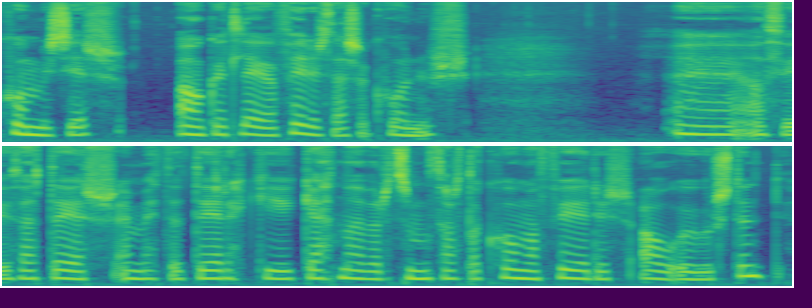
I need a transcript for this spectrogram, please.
komið sér ágætlega fyrir þessa konur. Uh, af því þetta er, einmitt, þetta er ekki getnaðverð sem þú þarfst að koma fyrir á augur stundu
